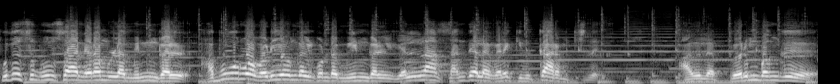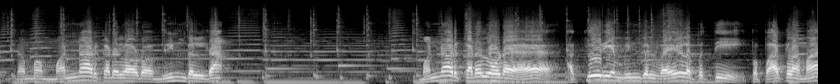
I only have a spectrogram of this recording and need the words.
புதுசு புதுசாக நிறமுள்ள மீன்கள் அபூர்வ வடிவங்கள் கொண்ட மீன்கள் எல்லாம் சந்தையில் விலைக்கு விற்க ஆரம்பிச்சுது. அதில் பெரும்பங்கு நம்ம மன்னார் கடலோட மீன்கள் தான். மன்னார் கடலோட அக்வேரியம் மீன்கள் வகைகளை பற்றி இப்போ பார்க்கலாமா?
